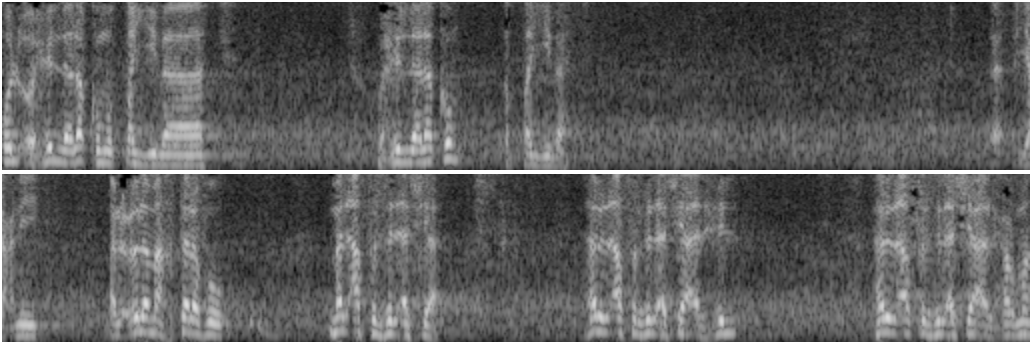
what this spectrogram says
قل أحل لكم الطيبات. أحل لكم الطيبات. يعني العلماء اختلفوا ما الأصل في الأشياء؟ هل الأصل في الأشياء الحل؟ هل الأصل في الأشياء الحرمة؟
